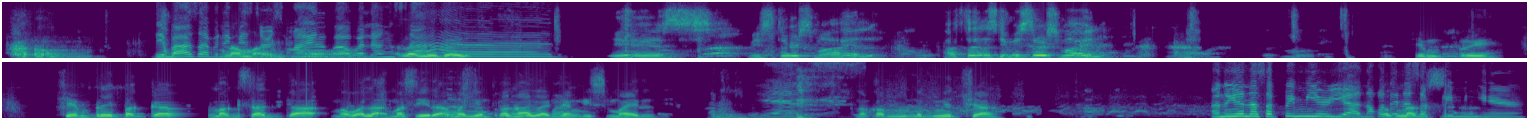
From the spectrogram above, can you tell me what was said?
'Di ba? Sabi ni Naman, Mr. Smile, oo. bawal ang Alam mo, guys. sad. Yes, Mr. Smile. Asa na si Mr. Smile? Siyempre, siyempre, pagka magsad ka, mawala, masira man yung pangalan niyang Ismail. Yes. Naka, nag-mute siya. Ano yan? Nasa premiere yan. Ako Pag din nasa nags- premiere.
